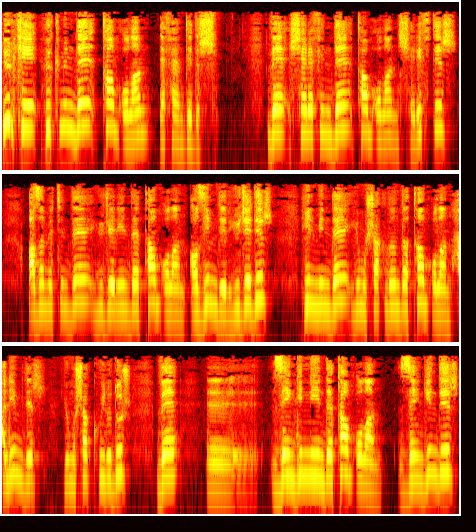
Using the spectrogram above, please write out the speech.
Diyor ki hükmünde tam olan efendidir ve şerefinde tam olan şeriftir, azametinde, yüceliğinde tam olan azimdir, yücedir, hilminde, yumuşaklığında tam olan halimdir, yumuşak huyludur ve e, zenginliğinde tam olan zengindir,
